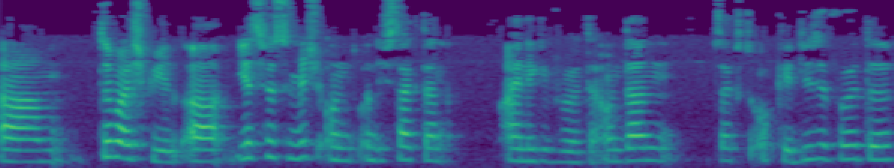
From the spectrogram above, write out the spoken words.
Ähm, zum Beispiel, äh, jetzt hörst du mich und, und ich sage dann einige Wörter und dann sagst du, okay, diese Wörter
